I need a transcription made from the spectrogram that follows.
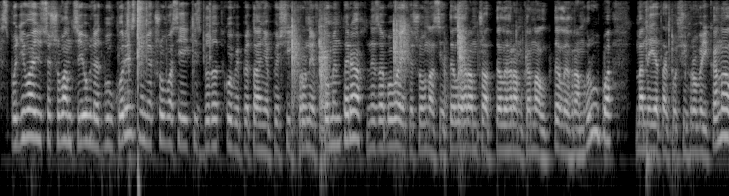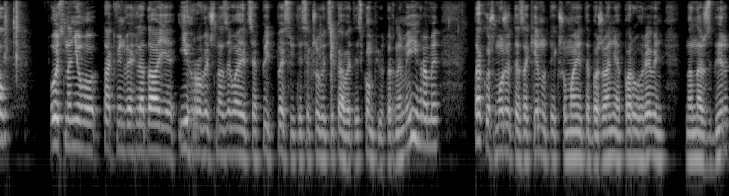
Сподіваюся, що вам цей огляд був корисним. Якщо у вас є якісь додаткові питання, пишіть про них в коментарях. Не забувайте, що у нас є телеграм-чат, телеграм-канал, телеграм-група. У мене є також ігровий канал. Ось на нього так він виглядає. Ігрович називається. Підписуйтесь, якщо ви цікавитесь комп'ютерними іграми. Також можете закинути, якщо маєте бажання, пару гривень на наш збір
